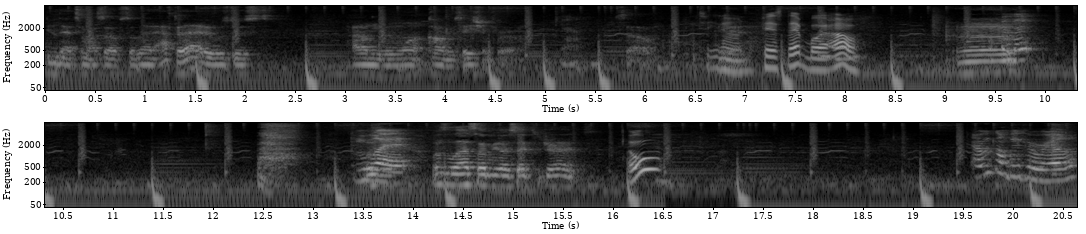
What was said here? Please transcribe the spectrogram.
do that to myself. So then after that, it was just I don't even want conversation for real. Yeah. So She done pissed that boy off. mm, what? when's the last time you had sex with your Oh. Are we gonna be for real?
